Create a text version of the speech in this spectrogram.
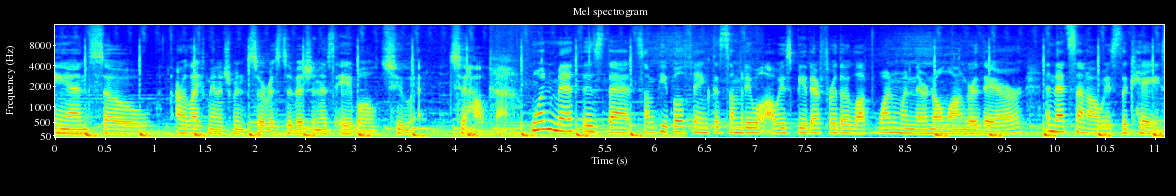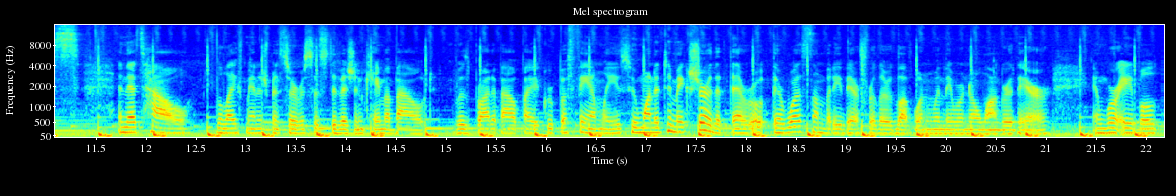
and so our life management service division is able to to help them. One myth is that some people think that somebody will always be there for their loved one when they're no longer there, and that's not always the case. And that's how the Life Management Services Division came about. It was brought about by a group of families who wanted to make sure that there, there was somebody there for their loved one when they were no longer there. And we're able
